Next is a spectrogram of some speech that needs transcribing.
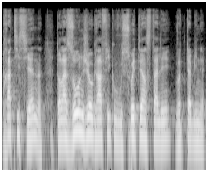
praticiennes dans la zone géographique où vous souhaitez installer votre cabinet.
